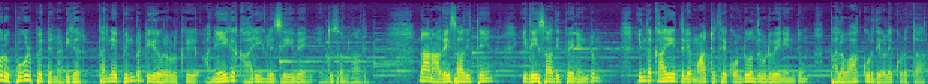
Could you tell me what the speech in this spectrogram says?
ஒரு புகழ்பெற்ற நடிகர் தன்னை பின்பற்றுகிறவர்களுக்கு அநேக காரியங்களை செய்வேன் என்று சொன்னார். நான் அதை சாதித்தேன் இதை சாதிப்பேன் என்றும் இந்த காரியத்திலே மாற்றத்தை கொண்டு வந்து விடுவேன் என்றும் பல வாக்குறுதிகளை கொடுத்தார்.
